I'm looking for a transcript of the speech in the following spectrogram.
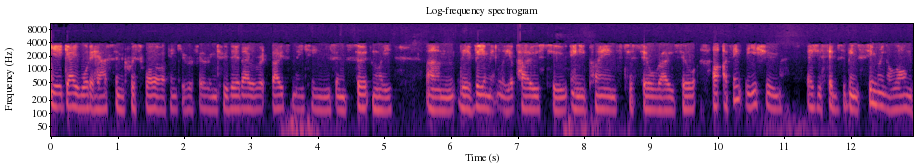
Yeah, Gai Waterhouse and Chris Waller, I think you're referring to there. They were at both meetings, and certainly um, they're vehemently opposed to any plans to sell Rose Hill. I think the issue as you said, has been simmering along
